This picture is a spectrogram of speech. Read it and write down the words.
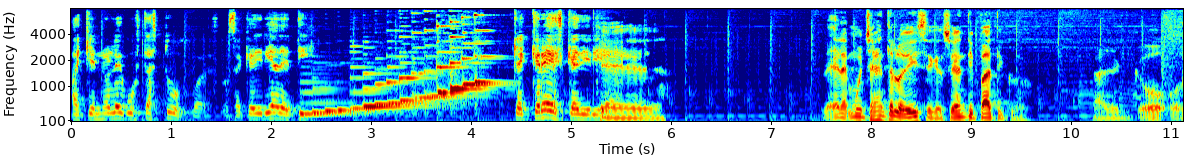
a quien no le gustas tú? Pues? O sea, ¿qué diría de ti? ¿Qué crees que diría? que mucha gente lo dice, que soy antipático. O- o-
